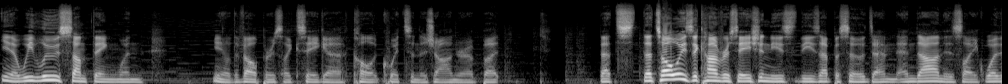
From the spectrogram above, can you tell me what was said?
you know we lose something when you know developers like Sega call it quits in the genre, but that's that's always a conversation these these episodes end end on is like what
